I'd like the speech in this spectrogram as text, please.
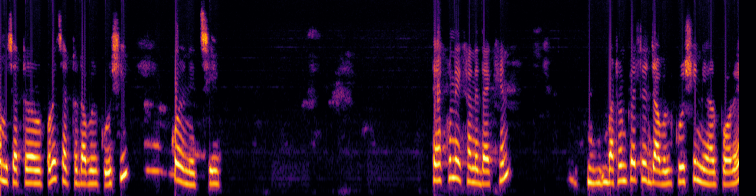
আমি চারটার উপরে চারটা ডাবল ক্রোশি করে নিচ্ছি। এখন এখানে দেখেন বাটন প্লেটে ডাবল ক্রোশি নেওয়ার পরে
